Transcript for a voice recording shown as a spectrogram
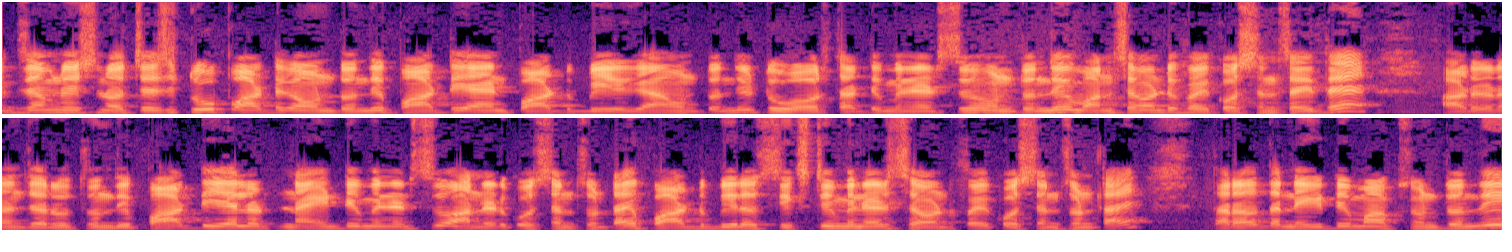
ఎగ్జామినేషన్ వచ్చేసి టూ పార్ట్గా ఉంటుంది. పార్ట్ ఏ అండ్ పార్ట్ బిగా ఉంటుంది. టూ అవర్స్ థర్టీ మినిట్స్ ఉంటుంది. వన్ సెవెంటీ ఫైవ్ క్వశ్చన్స్ అయితే అడగడం జరుగుతుంది. పార్ట్ ఏలో నైంటీ మినిట్స్ హండ్రెడ్ క్వశ్చన్స్ ఉంటాయి. పార్ట్ బిలో sixty minutes seventy five questions ఉంటాయి. తర్వాత నెగిటివ్ మార్క్స్ ఉంటుంది.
